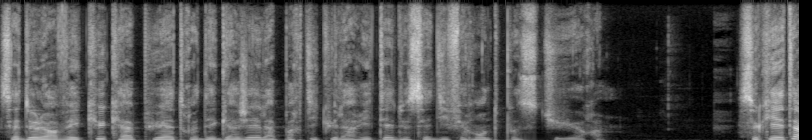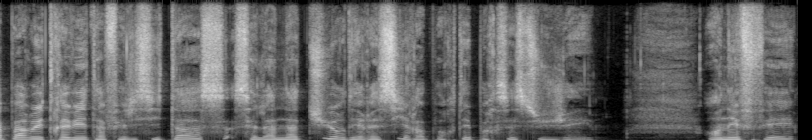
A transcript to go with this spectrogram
C'est de leur vécu qu'a pu être dégagée la particularité de ces différentes postures. Ce qui est apparu très vite à Felicitas, c'est la nature des récits rapportés par ces sujets. En effet,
